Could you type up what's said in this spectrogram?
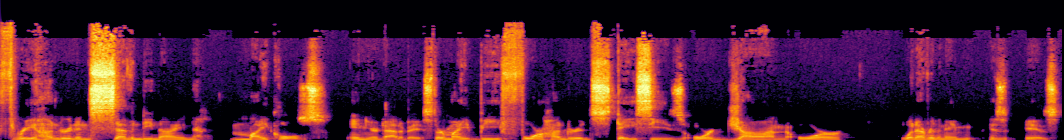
379 Michaels in your database. There might be 400 Stacy's or John or whatever the name is is.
